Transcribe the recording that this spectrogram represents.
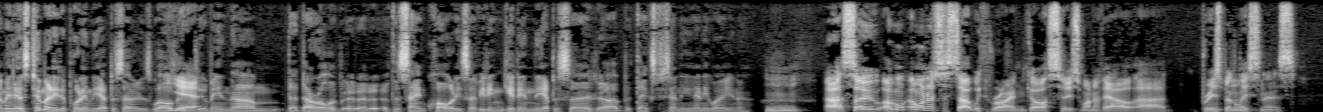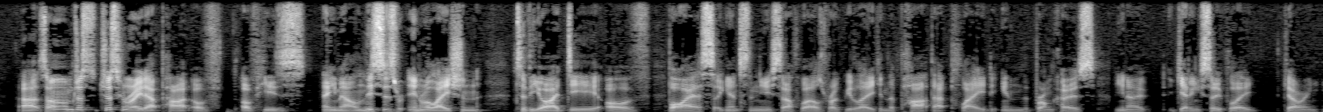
I mean, there's too many to put in the episode as well. But, Yeah. I mean, um, that they're all of, of the same quality. So if you didn't get in the episode, uh, but thanks for sending it anyway. You know. Mm. Uh, so I, w- I wanted to start with Ryan Goss, who's one of our uh, Brisbane listeners. Uh, so I'm just just going to read out part of of his email, and this is in relation to the idea of bias against the New South Wales Rugby League and the part that played in the Broncos, you know, getting Super League going.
